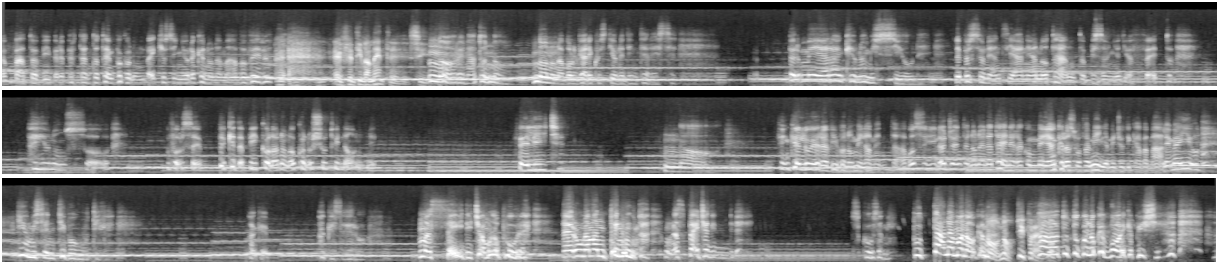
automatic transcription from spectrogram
Ho fatto a vivere per tanto tempo con un vecchio signore che non amavo, vero? Effettivamente, sì. No, Renato, no. Non una volgare questione di interesse. Per me era anche una missione. Le persone anziane hanno tanto bisogno di affetto. E io non so. Forse perché da piccola non ho conosciuto i nonni. Felice? No. Finché lui era vivo non mi lamentavo. Sì, la gente non era tenera con me, anche la sua famiglia mi giudicava male, ma io. io mi sentivo utile. Anche. anche se ero. Ma sei, diciamolo pure. Ero una mantenuta, una specie di... di- Scusami, puttana monogama. No, no, ti prego. Ah, tutto quello che vuoi, capisci?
